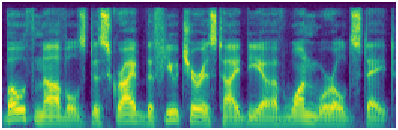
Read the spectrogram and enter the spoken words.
Both novels describe the futurist idea of one world state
